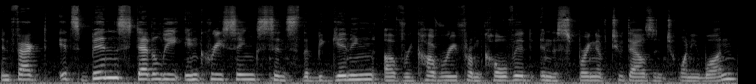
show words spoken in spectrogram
In fact, it's been steadily increasing since the beginning of recovery from COVID in the spring of 2021.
